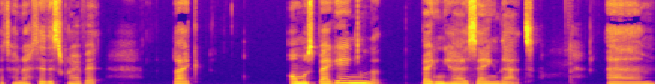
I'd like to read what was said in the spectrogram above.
I don't know how to describe it, like almost begging, begging her, saying that, um,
